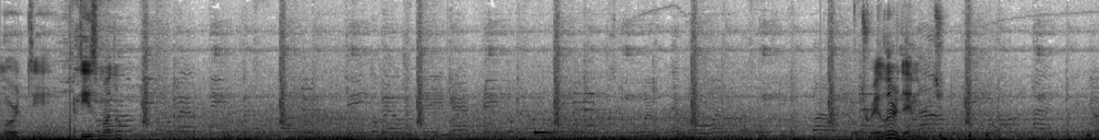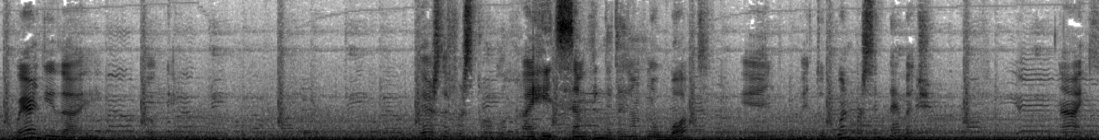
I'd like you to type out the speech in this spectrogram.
more the this model. Trailer damage. Where did I? Okay. There's the first problem. I hit something that I don't know what, and I took 1% damage. Nice.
